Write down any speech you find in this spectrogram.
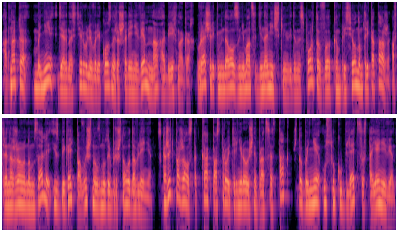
Однако мне диагностировали варикозное расширение вен на обеих ногах. Врач рекомендовал заниматься динамическими видами спорта в компрессионном трикотаже, а в тренажерном зале избегать повышенного внутрибрюшного давления. Скажите, пожалуйста, как построить тренировочный процесс так, чтобы не усугублять состояние вен?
